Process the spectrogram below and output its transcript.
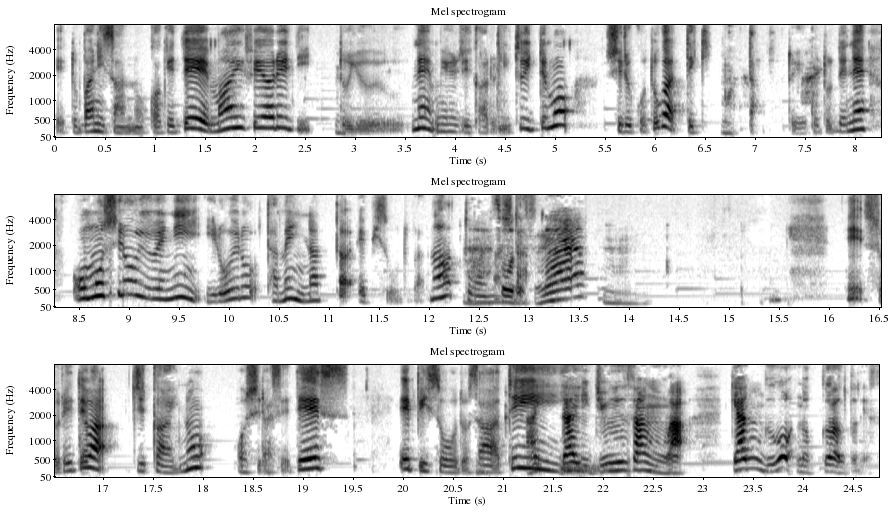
えっと、バニさんのおかげで「マイ・フェア・レディ」という、ねミュージカルについても知ることができたということでね面白い上にいろいろためになったエピソードだなと思いました。そうですね、でそれでは次回のお知らせです。エピソード13、はい、第13話ギャングをノックアウトです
